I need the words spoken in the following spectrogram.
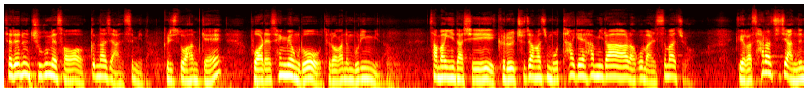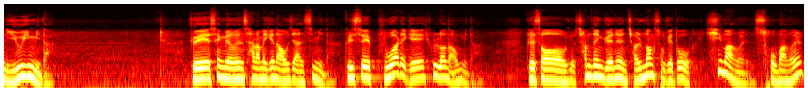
세례는 죽음에서 끝나지 않습니다. 그리스도와 함께 부활의 생명으로 들어가는 무리입니다. 사망이 다시 그를 주장하지 못하게 함이라 라고 말씀하죠. 교회가 사라지지 않는 이유입니다. 교회의 생명은 사람에게 나오지 않습니다. 그리스도의 부활에게 흘러나옵니다. 그래서 참된 교회는 절망 속에도 희망을, 소망을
